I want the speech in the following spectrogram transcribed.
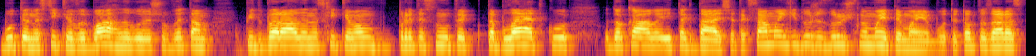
бути настільки вибагливою, щоб ви там підбирали, наскільки вам притиснути таблетку до кави і так далі. Так само її дуже зручно мити має бути. Тобто зараз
